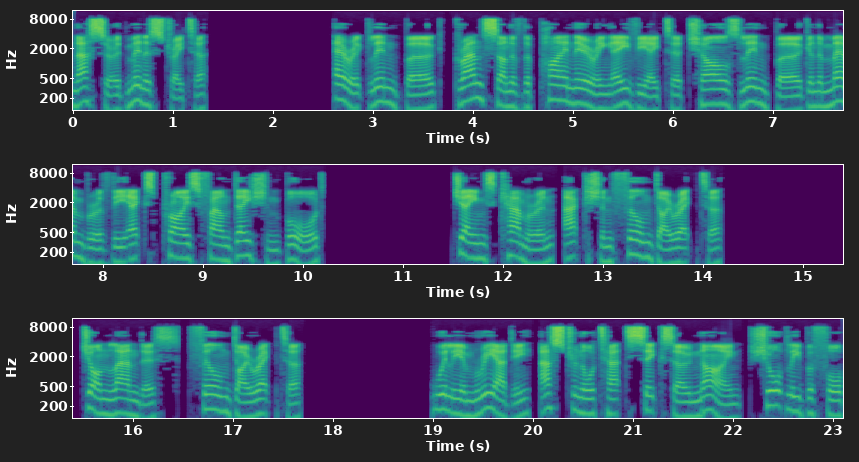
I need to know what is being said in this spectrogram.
NASA Administrator Eric Lindbergh, grandson of the pioneering aviator Charles Lindbergh and a member of the X Prize Foundation Board James Cameron, action film director John Landis, film director William Riady, astronaut at 609. Shortly before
